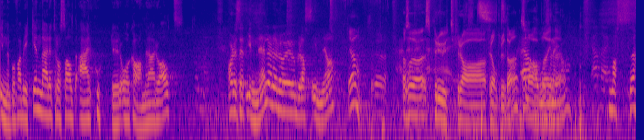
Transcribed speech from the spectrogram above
inne på fabrikken, der det tross alt er porter og kameraer og alt. Har du sett inni, eller? Det lå jo glass inni òg. ja. Altså sprut fra frontruta som har havna inni. Masse.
